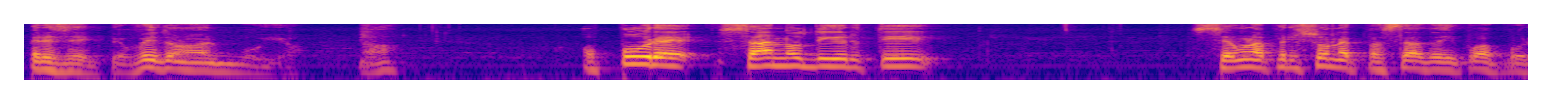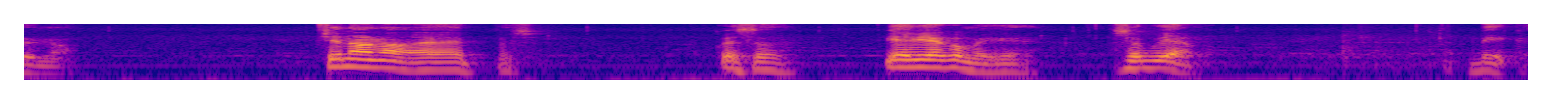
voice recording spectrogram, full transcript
Per esempio, vedono nel buio, no? Oppure sanno dirti se una persona è passata di qua oppure no. Dice no, no, è, questo, via via come che seguiamo. Becca.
